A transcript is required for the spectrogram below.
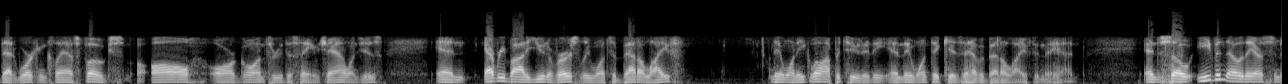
That working class folks all are going through the same challenges, and everybody universally wants a better life. They want equal opportunity, and they want their kids to have a better life than they had. And so, even though there's some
